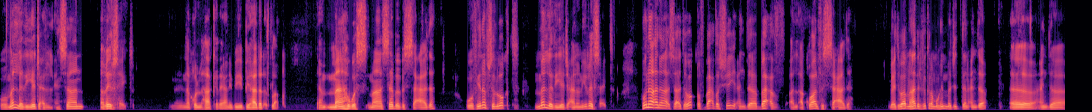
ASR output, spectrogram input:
وما الذي يجعل الإنسان غير سعيد؟ يعني نقول هكذا يعني بهذا الإطلاق. يعني ما هو ما سبب السعادة؟ وفي نفس الوقت ما الذي يجعلني غير سعيد؟ هنا أنا سأتوقف بعض الشيء عند بعض الأقوال في السعادة. باعتبار أن هذه الفكرة مهمة جدا عند آه عند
